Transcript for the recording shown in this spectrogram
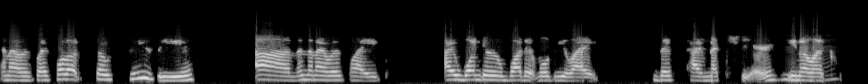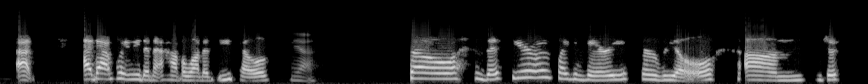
and I was like, well, that's so crazy. Um, and then I was like, I wonder what it will be like this time next year. You know, mm-hmm. like at at that point we didn't have a lot of details. Yeah. So this year was like very surreal. Um, just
